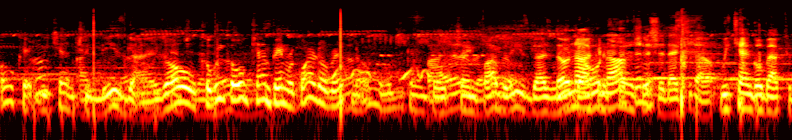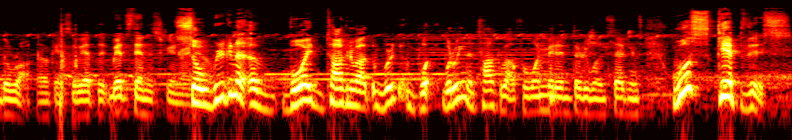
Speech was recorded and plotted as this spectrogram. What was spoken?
Okay, we can't choose these guys. Oh, could we go campaign required over here? No, we're just gonna go train five of these guys. No, We're not no, gonna not finish, finish it. it. Exit out. We can't go back to the rock. Okay, so we have to we have to stay on the screen right So now. we're gonna avoid talking about we're, what, what are we gonna talk about for one minute and thirty one seconds? We'll skip this.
